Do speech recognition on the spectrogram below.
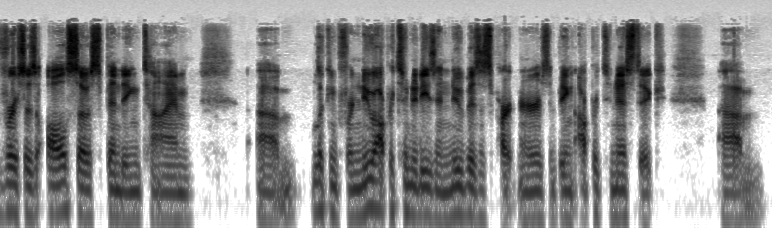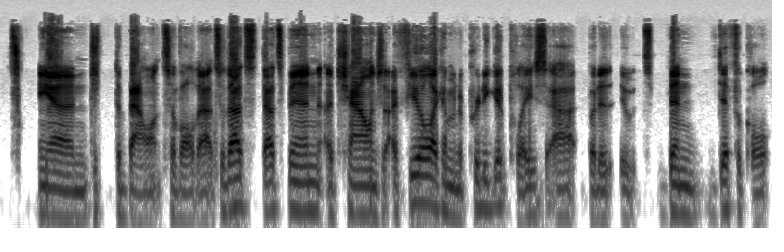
versus also spending time um, looking for new opportunities and new business partners and being opportunistic um, and the balance of all that. So that's that's been a challenge. I feel like i'm in a pretty good place at but it, it's been difficult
